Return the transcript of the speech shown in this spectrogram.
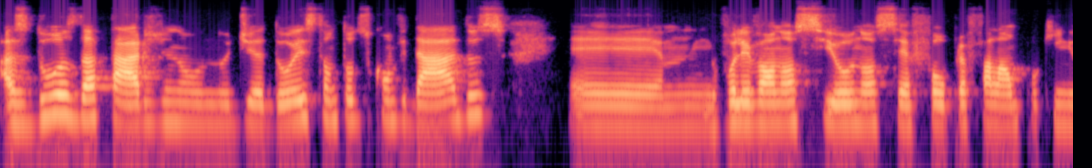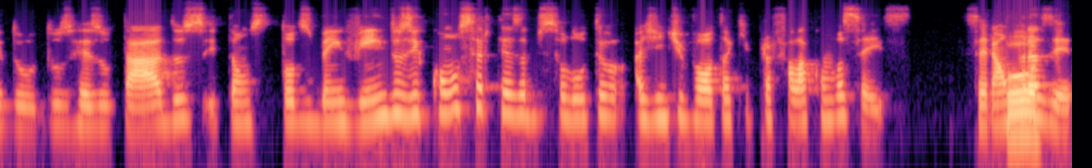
às duas da tarde no, no dia 2, estão todos convidados, é, vou levar o nosso CEO, o nosso CFO para falar um pouquinho do, dos resultados, então todos bem-vindos e com certeza absoluta a gente volta aqui para falar com vocês. Será um prazer.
